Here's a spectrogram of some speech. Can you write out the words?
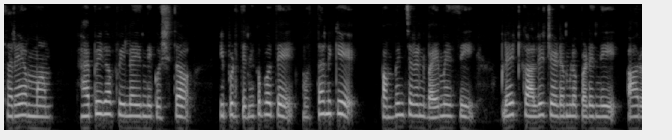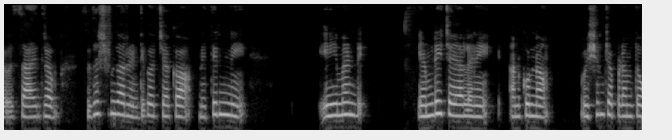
సరే అమ్మా. హ్యాపీగా ఫీల్ అయింది కుషిత. ఇప్పుడు తినకపోతే మొత్తానికే పంపించడని భయమేసి ప్లేట్ ఖాళీ చేయడంలో పడింది. ఆ రోజు సాయంత్రం సుదర్శన్ గారు ఇంటికి వచ్చాక నితిన్ని ఏమండి ఎండి చేయాలని అనుకున్నాం. విషయం చెప్పడంతో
